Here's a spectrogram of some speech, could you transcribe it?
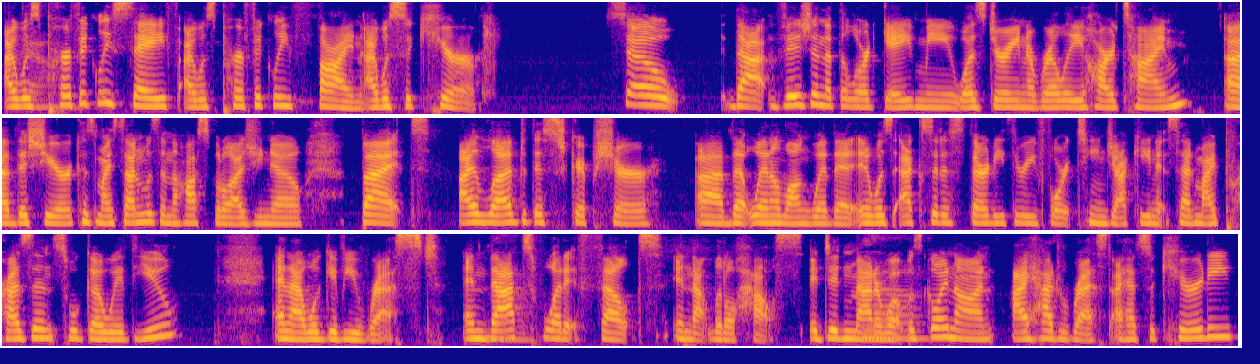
I was Yeah. perfectly safe. I was perfectly fine. I was secure. So that vision that the Lord gave me was during a really hard time uh, this year because my son was in the hospital, as you know. But I loved this scripture uh, that went along with it. It was Exodus 33 14, Jackie, and it said, My presence will go with you and I will give you rest. And that's what it felt in that little house. It didn't matter what was going on. I had rest, I had security.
